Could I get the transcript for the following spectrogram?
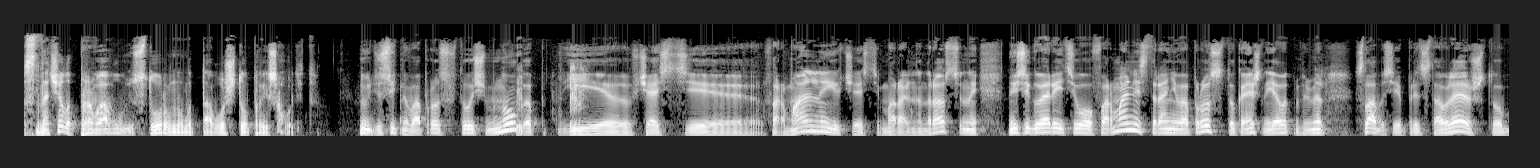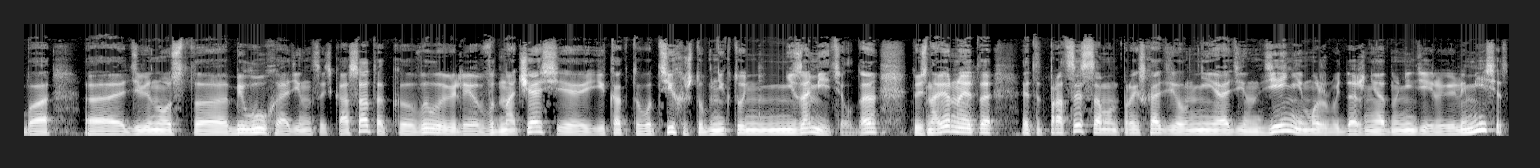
сначала правовую сторону вот того, что происходит. Ну, действительно, вопросов-то очень много, и в части формальной, и в части морально-нравственной. Но если говорить о формальной стороне вопроса, то, конечно, я вот, например, слабо себе представляю, чтобы 90 э, белух и 11 касаток выловили в одночасье и как-то вот тихо, чтобы никто не заметил. Да? То есть, наверное, это, этот процесс сам он происходил не один день, и, может быть, даже не одну неделю или месяц.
